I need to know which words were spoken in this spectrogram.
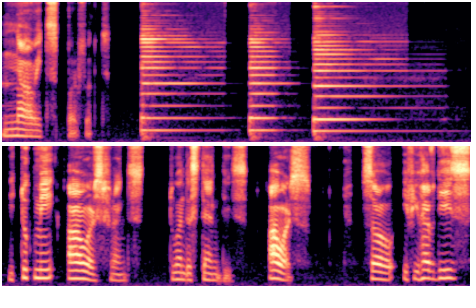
Now it's perfect. It took me hours, friends, to understand this. Hours. So if you have this,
